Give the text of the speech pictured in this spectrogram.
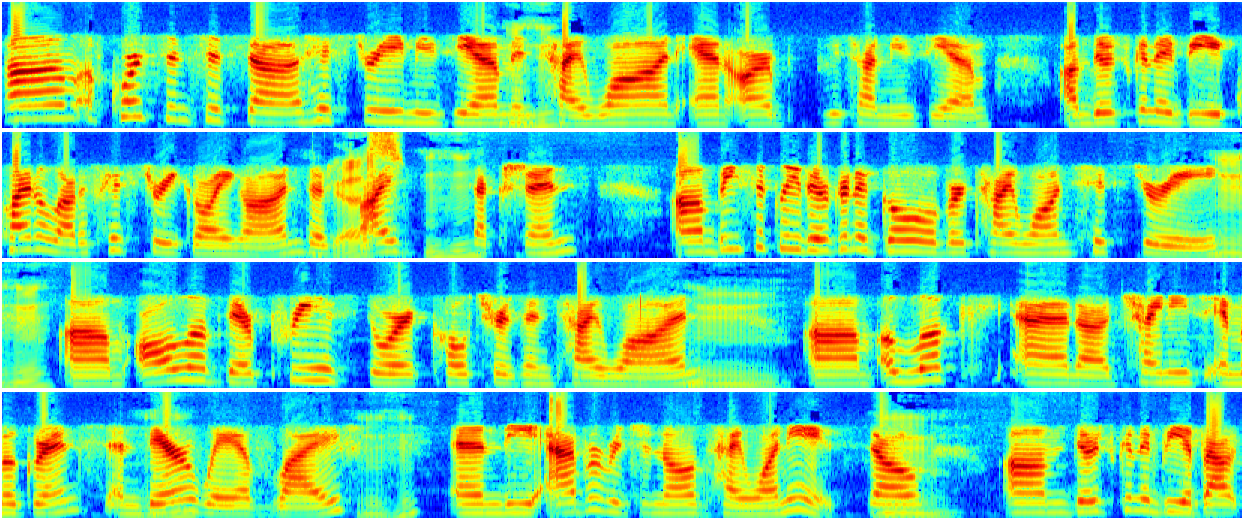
Um, of course, since it's a history museum in Mhm. Taiwan and our Busan Museum, Um, there's going to be quite a lot of history going on. There's 5 mm-hmm. sections. Um, basically, they're going to go over Taiwan's history, mm-hmm. um, all of their prehistoric cultures in Taiwan, mm. um, a look at uh, Chinese immigrants and their mm-hmm. way of life, mm-hmm. and the Aboriginal Taiwanese. So mm. Um, there's going to be about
